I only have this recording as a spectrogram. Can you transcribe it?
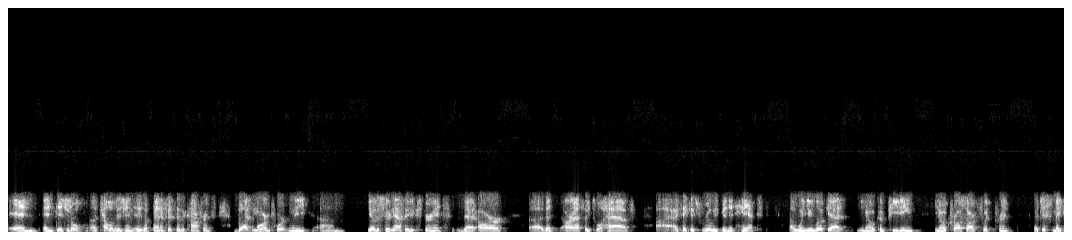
and and digital uh, television, is a benefit to the conference. But more importantly, um, you know, the student athlete experience that our uh, that our athletes will have, I think it's really been enhanced. Uh, when you look at, you know, competing, you know, across our footprint, it just makes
